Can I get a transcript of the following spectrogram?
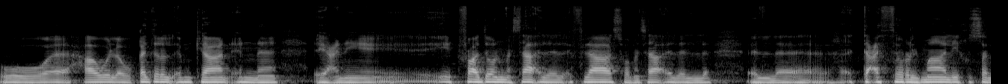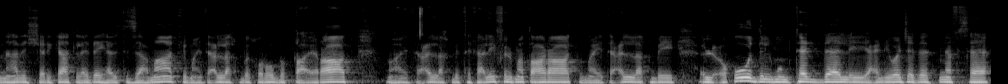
وحاولوا قدر الإمكان إن يعني يتفادون مسائل الإفلاس ومسائل التعثر المالي خصوصا إن هذه الشركات لديها التزامات فيما يتعلق بقروض الطائرات وما يتعلق بتكاليف المطارات وما يتعلق بالعقود الممتدة اللي يعني وجدت نفسها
